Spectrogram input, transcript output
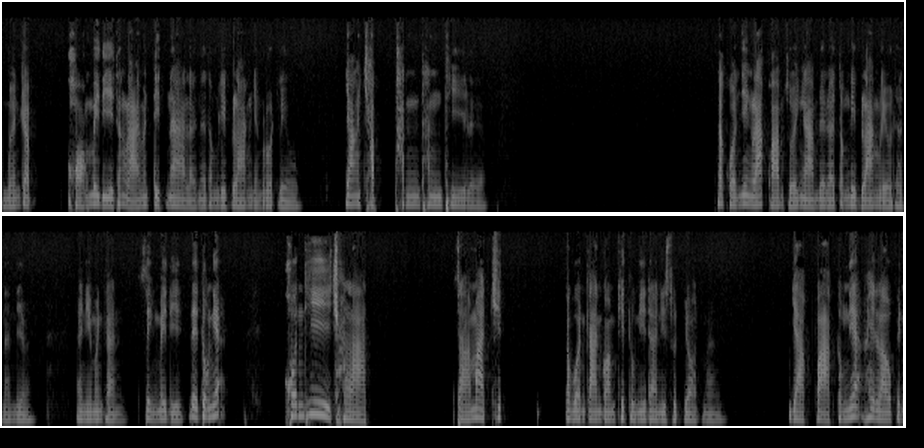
เหมือนกับของไม่ดีทั้งหลายมันติดหน้าเลยนะต้องรีบล้างอย่างรวดเร็ว อย่างฉับพันทันทีเลย ถ้าคนยิ่งรักความสวยงามเลยเราต้องรีบล้างเร็วเท่านั้นใช่ไหมอันนี้เหมือนกันสิ่งไม่ดีในตรงเนี้ยคนที่ฉลาด สามารถคิดกระบวนการความคิดตรงนี้ได้นี่สุดยอดมากอยากฝากตรงเนี้ยให้เราเป็น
